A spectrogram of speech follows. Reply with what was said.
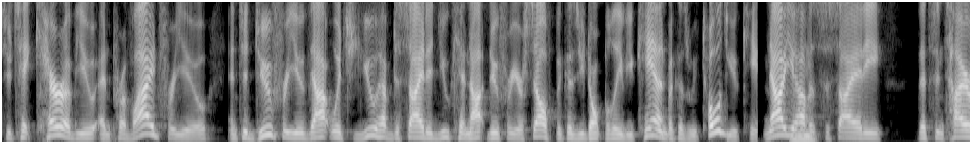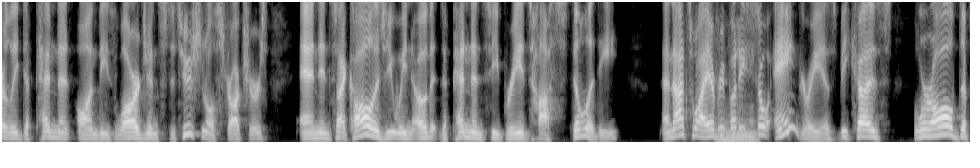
to take care of you and provide for you and to do for you that which you have decided you cannot do for yourself because you don't believe you can because we've told you you can't. Now you mm-hmm. have a society that's entirely dependent on these large institutional structures. And in psychology, we know that dependency breeds hostility. And that's why everybody's mm. so angry is because we're all de-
